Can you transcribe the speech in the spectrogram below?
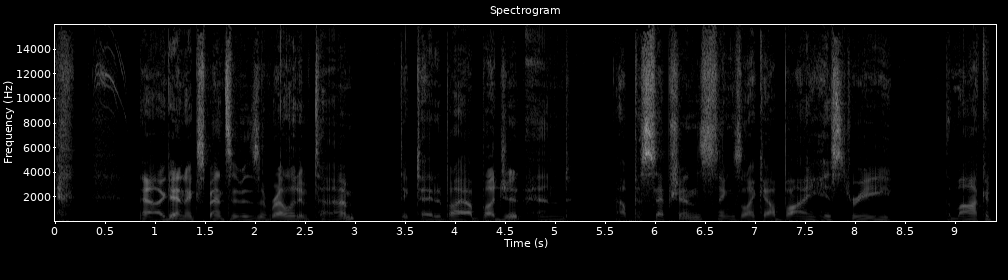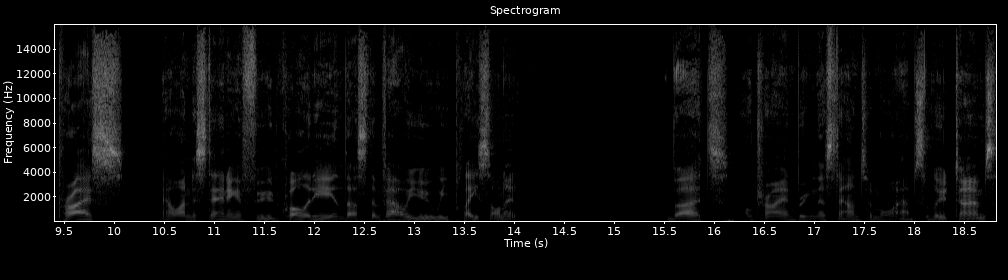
now, again, expensive is a relative term dictated by our budget and our perceptions, things like our buying history, the market price, our understanding of food quality and thus the value we place on it. But I'll try and bring this down to more absolute terms.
